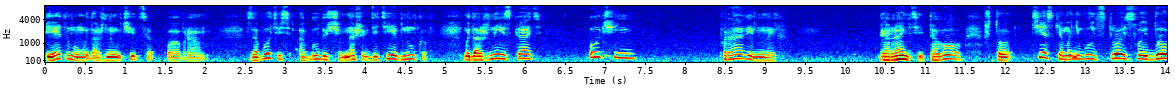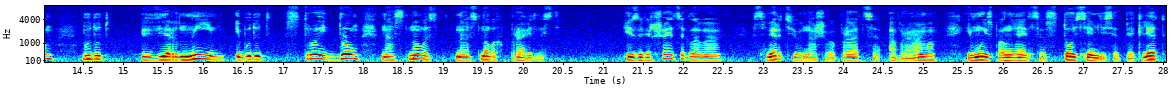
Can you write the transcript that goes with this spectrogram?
И этому мы должны учиться у Авраама. Заботясь о будущем наших детей и внуков, мы должны искать очень правильных гарантий того, что те, с кем они будут строить свой дом, будут верны им и будут строить дом на, основах, на основах праведности. И завершается глава смертью нашего праца Авраама. Ему исполняется 175 лет,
